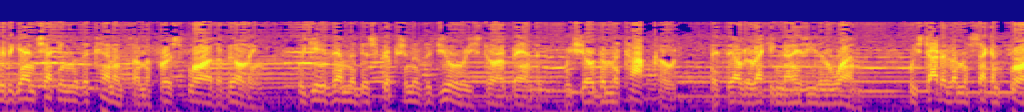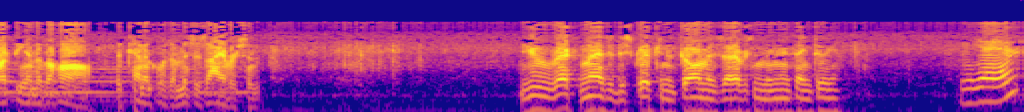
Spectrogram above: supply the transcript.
We began checking with the tenants on the first floor of the building. We gave them the description of the jewelry store bandit. We showed them the top coat. They failed to recognize either one. We started on the second floor at the end of the hall. The tenant was a Mrs. Iverson. Do you recognize the description at all, Miss Iverson? Mean anything to you? Yes.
